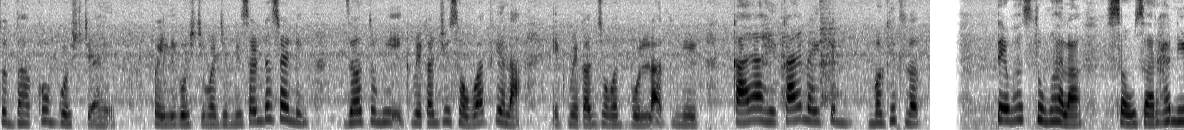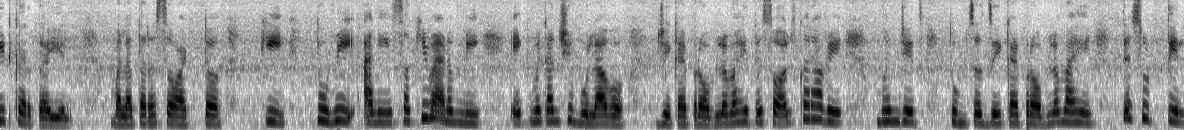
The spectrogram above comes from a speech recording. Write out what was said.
सुद्धा खूप गोष्टी आहेत. पहिली गोष्टी म्हणजे मिसअंडरस्टँडिंग जर तुम्ही एकमेकांशी संवाद केला एकमेकांसोबत बोललात नीट. काय आहे काय नाही ते बघितलं. तेव्हाच तुम्हाला संसार हा नीट करता येईल. मला तर असं वाटतं की तुम्ही आणि सखी मॅडमनी एकमेकांशी बोलावं. जे काय प्रॉब्लेम आहे ते सॉल्व करावे. म्हणजेच तुमचं जे काय प्रॉब्लेम आहे ते सुटतील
